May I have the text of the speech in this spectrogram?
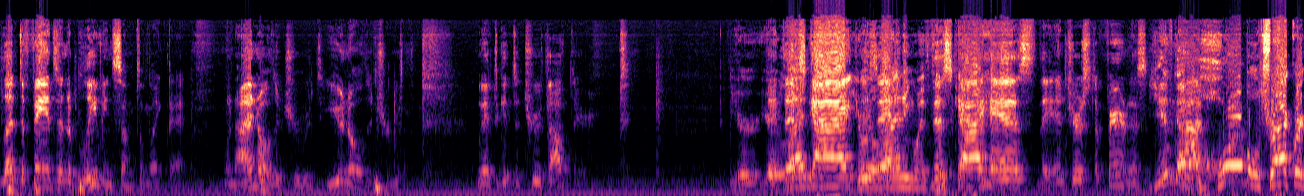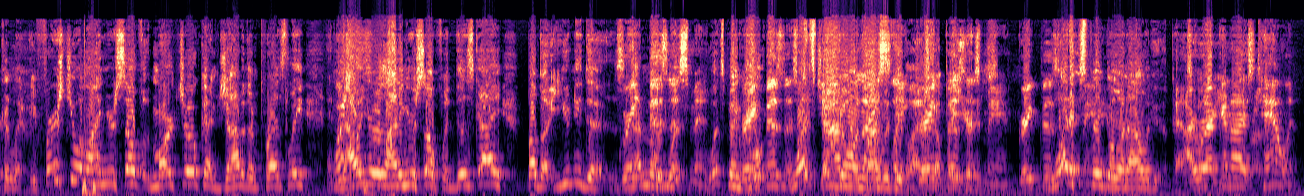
led the fans into believing something like that. When I know the truth, you know the truth. We have to get the truth out there. You're, you're That this aligning- guy You're is at- aligning with this guy has the interest of fairness. You've got a horrible track record lately. First, you align yourself with Mark Joka and Jonathan Presley, and What? now you're aligning yourself with this guy. Bubba, you need to. Great don't what- businessman. What's been great go- businessman. What's been Jonathan going on with you the last Great couple of years? businessman. Great businessman. What has been going on with you the past? I recognize years, talent.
